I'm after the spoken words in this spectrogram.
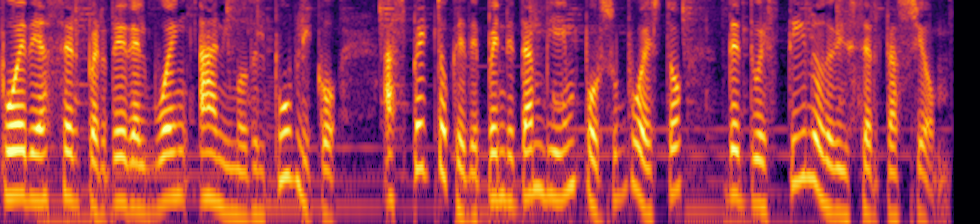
puede hacer perder el buen ánimo del público, aspecto que depende también, por supuesto, de tu estilo de disertación.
